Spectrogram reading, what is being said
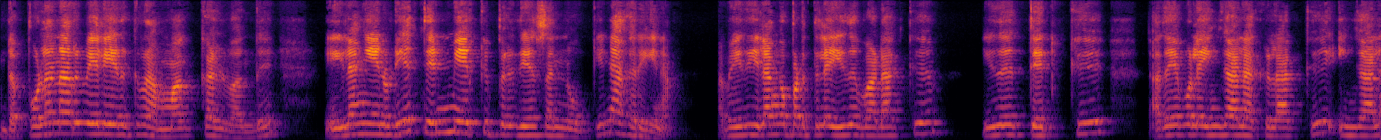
இந்த புலனறுவையில் இருக்கிற மக்கள் வந்து இலங்கையினுடைய தென்மேற்கு பிரதேசம் நோக்கி நகரினம் அப்ப இது இலங்கை படத்துல இது வடக்கு இது தெற்கு அதே போல இங்கால கிழக்கு இங்கால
